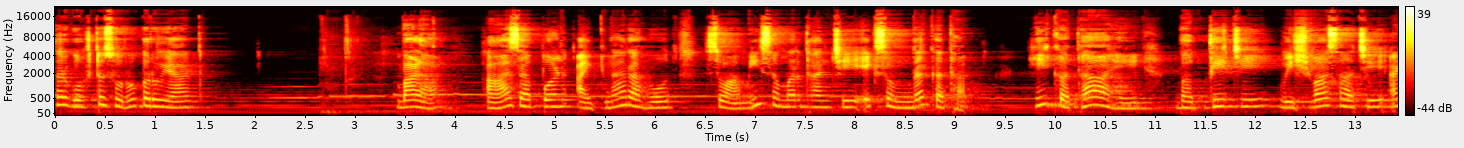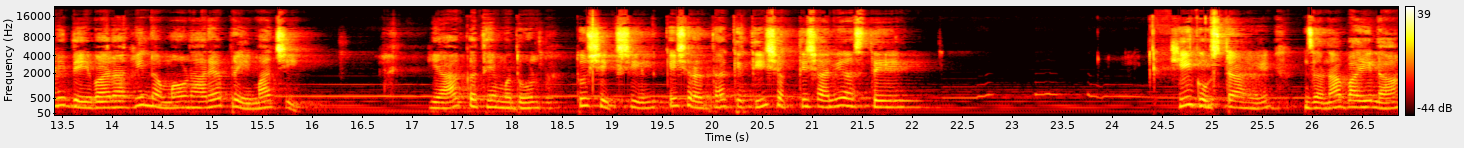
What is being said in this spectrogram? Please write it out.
तर गोष्ट सुरू करूयात. बाळा आज आपण ऐकणार आहोत स्वामी समर्थांची एक सुंदर कथा. ही कथा आहे भक्तीची विश्वासाची आणि देवालाही नमवणाऱ्या प्रेमाची. या कथेमधून तू शिकशील की श्रद्धा किती शक्तिशाली असते. ही गोष्ट आहे जनाबाईला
